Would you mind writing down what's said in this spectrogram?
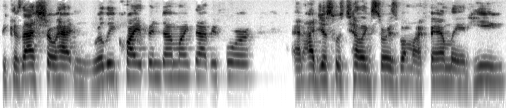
because that show hadn't really quite been done like that before. And I just was telling stories about my family, and he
